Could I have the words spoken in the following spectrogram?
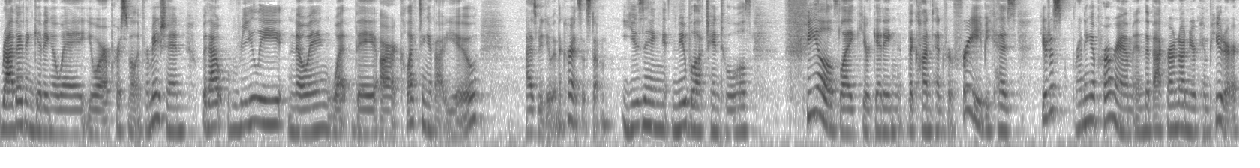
rather than giving away your personal information without really knowing what they are collecting about you, as we do in the current system. Using new blockchain tools feels like you're getting the content for free because you're just running a program in the background on your computer.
